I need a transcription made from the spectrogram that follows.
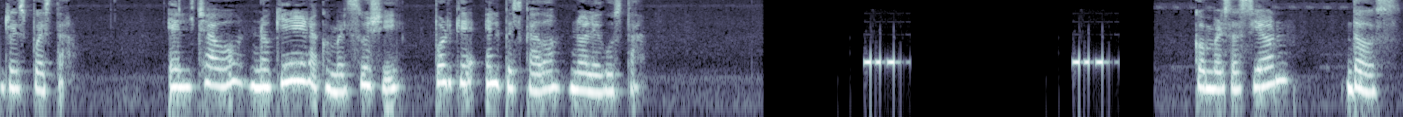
Respuesta. El chavo no quiere ir a comer sushi porque el pescado no le gusta. Conversación 2.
